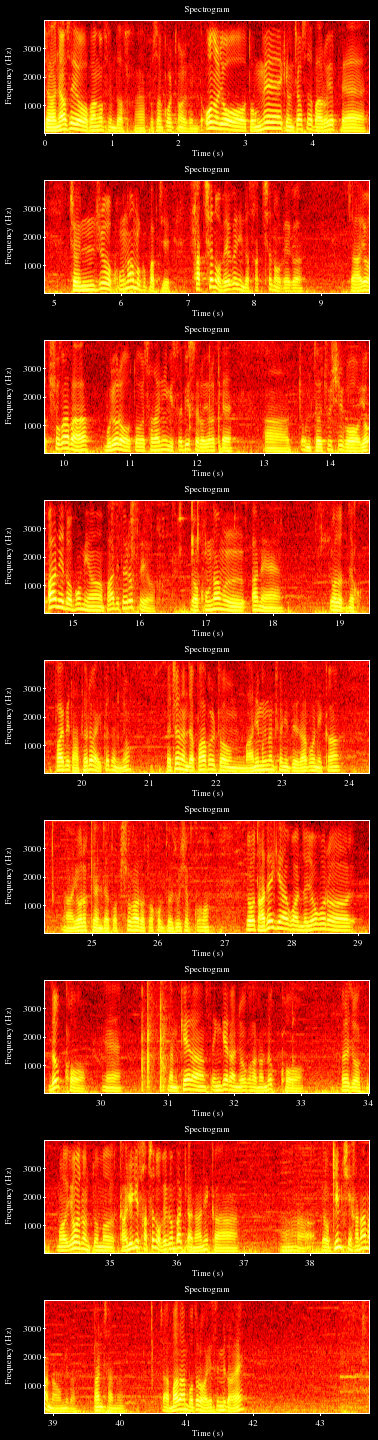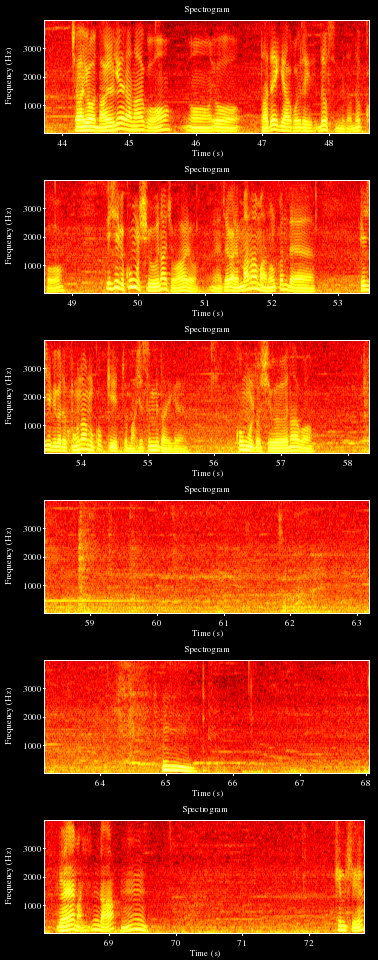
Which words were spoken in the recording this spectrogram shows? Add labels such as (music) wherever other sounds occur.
자, 안녕하세요. 반갑습니다. 아, 부산 꼴등을입니다. 오늘 요 동네 경찰서 바로 옆에 전주 콩나물국밥집 4,500원입니다. 4,500원. 자, 요 추가밥 무료로 또 사장님이 서비스로 이렇게 아, 좀 더 주시고 요 안에도 보면 밥이 들었어요. 요 콩나물 안에 요도 이제 밥이 다 들어가 있거든요. 저는 이제 밥을 좀 많이 먹는 편이 되다 보니까 아, 요렇게 이제 또 추가로 조금 더 주셨고 요 다대기하고 이제 요거를 넣고 예. 그다음 계란 생계란 요거 하나 넣고 그래죠 뭐 요는 또뭐 가격이 4,500원밖에 안 하니까 아, 요 김치 하나만 나옵니다. 반찬은. 자, 맛 한번 보도록 하겠습니다. 자, 요 날계란하고 어, 요 다대기하고 이렇게 넣었습니다. 넣고 이 집이 국물 시원하게 좋아요. 예, 제가 웬만하면 안 올 건데 이 집이 그래 콩나물 굽기 좀 맛있습니다. 이게 국물도 시원하고. 음. 예, 맛있습니다. 음. 김치.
